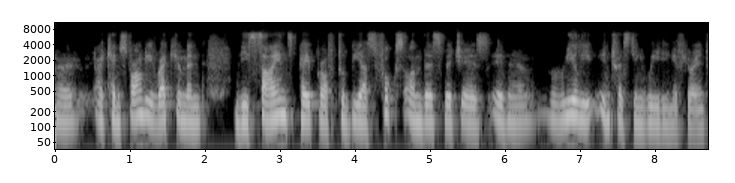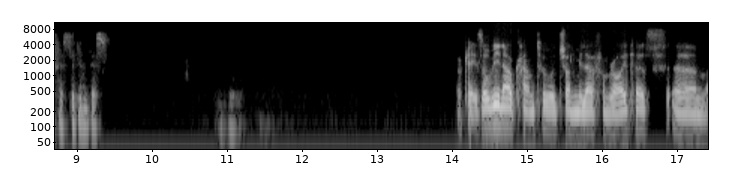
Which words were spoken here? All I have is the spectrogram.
uh, I can strongly recommend the science paper of Tobias Fuchs on this, which is in a really interesting reading if you're interested in this. Okay, so we now come to John Miller from Reuters. Um,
